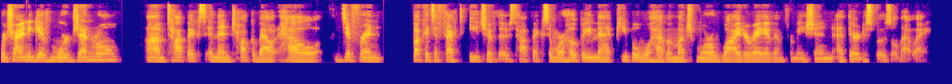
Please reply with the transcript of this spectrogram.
We're trying to give more general um, topics and then talk about how different buckets affect each of those topics. And we're hoping that people will have a much more wide array of information at their disposal that way.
